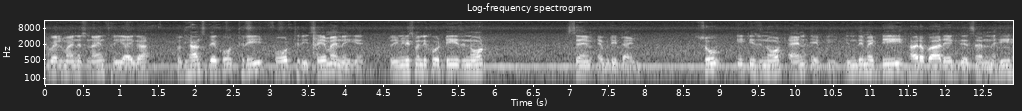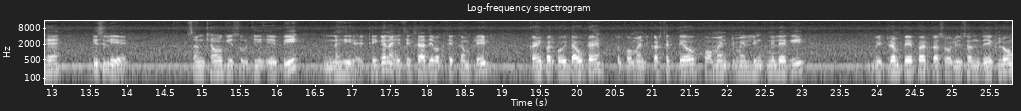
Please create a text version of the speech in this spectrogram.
ट्वेल्व माइनस नाइन थ्री आएगा. तो ध्यान से देखो थ्री फोर थ्री सेम है नहीं है। तो इंग्लिश में लिखो D is not same every time so it is not an A P Hindi में डी हर बार एक जैसा नहीं है, इसलिए संख्याओं की सूची ए पी नहीं है। ठीक है ना? इसी के साथ ये वर्कशीट कंप्लीट कहीं पर कोई डाउट है तो कमेंट कर सकते हो। कमेंट में लिंक मिलेगी। मिड पेपर का सॉल्यूशन देख लो।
